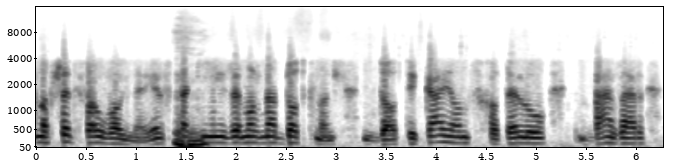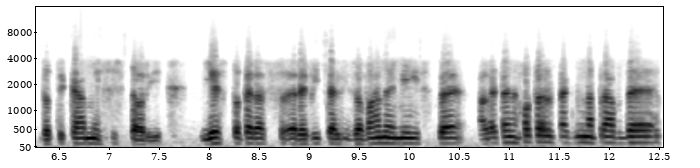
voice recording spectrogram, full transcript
no, przetrwał wojnę. Jest Mhm. taki, że można dotknąć. Dotykając hotelu bazar, dotykamy historii. Jest to teraz rewitalizowane miejsce, ale ten hotel tak naprawdę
